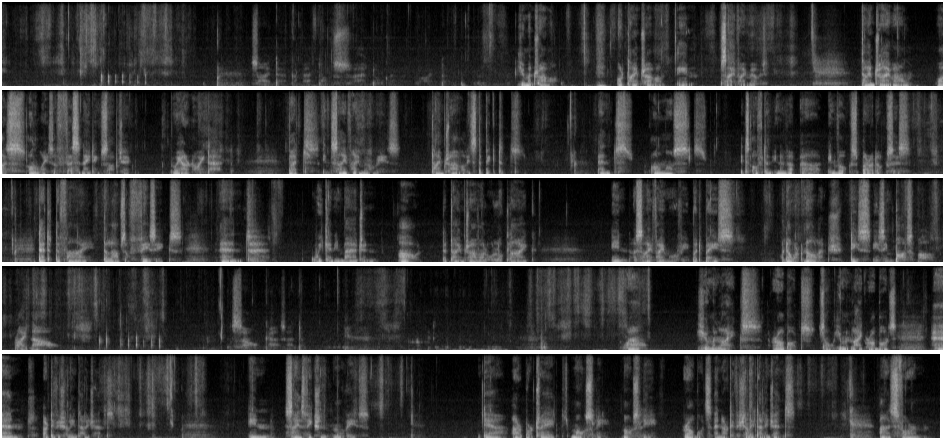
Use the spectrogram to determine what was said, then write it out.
Human travel or time travel in sci fi movies. Time travel was always a fascinating subject. We are knowing that. But in sci fi movies, time travel is depicted and almost it often invo uh, invokes paradoxes that defy the laws of physics and we can imagine how the time travel will look like in a sci-fi movie but based on our knowledge this is impossible right now so uh, Wow. Human likes robots, so human like robots and artificial intelligence. In science fiction movies, there are portrayed mostly, mostly robots and artificial intelligence as for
